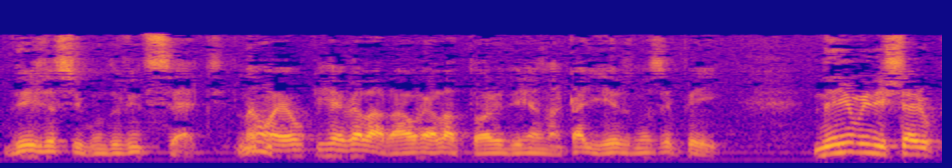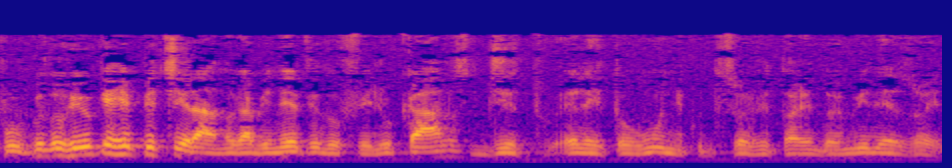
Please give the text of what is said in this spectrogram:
desde a segunda 27. Não é o que revelará o relatório de Renan Calheiros na CPI. Nem o Ministério Público do Rio, que repetirá no gabinete do filho Carlos, dito eleitor único de sua vitória em 2018,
